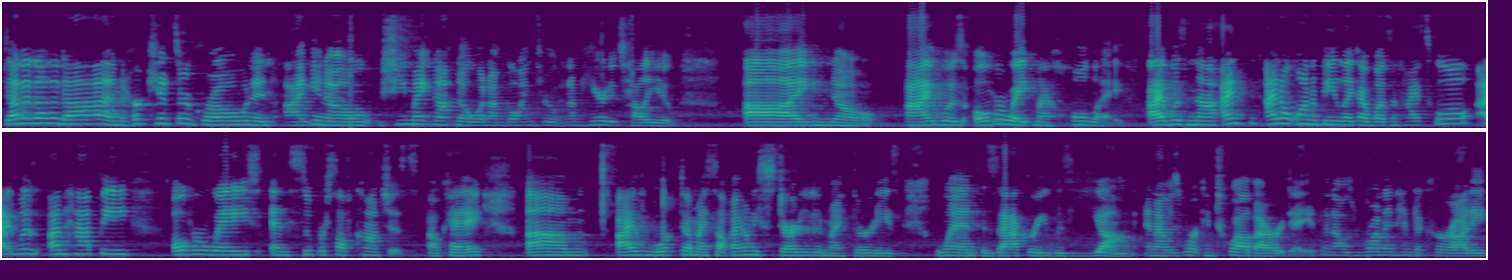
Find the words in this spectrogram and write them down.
da da da da da, and her kids are grown, and I, you know, she might not know what I'm going through, and I'm here to tell you, I know. I was overweight my whole life. I was not, I, I don't want to be like I was in high school. I was unhappy overweight and super self-conscious okay? Um, i've worked on myself. I only started in my 30s when zachary was young and i was working 12 hour days and i was running him to karate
